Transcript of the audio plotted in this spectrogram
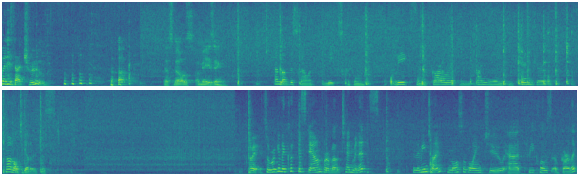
But is that true? that smells amazing. I love the smell of leeks cooking. Leeks and garlic and onion and ginger. Not all together, just. Alright, so we're going to cook this down for about 10 minutes. In the meantime, I'm also going to add three cloves of garlic.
